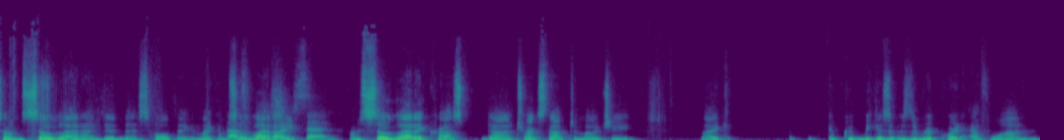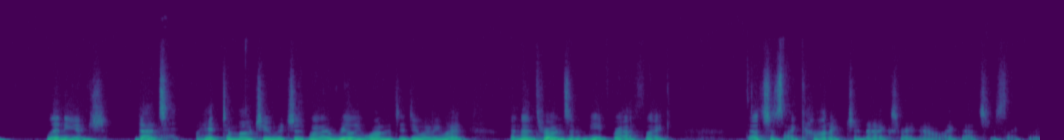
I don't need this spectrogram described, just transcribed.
So I'm so glad I did this whole thing, and like I'm That's so glad what she I said. I'm so glad I crossed uh, truck stop to Mochi, like it could, because it was the Ripcord F1 lineage that's hit to Mochi, which is what I really wanted to do anyway. And then throw in some meat breath, like that's just iconic genetics right now. Like that's just like the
